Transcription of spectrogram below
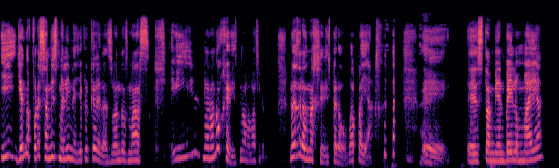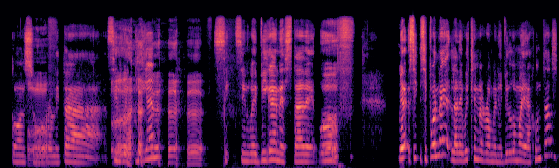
Y yendo por esa misma línea, yo creo que de las bandas más heavy, bueno, no heavy, no, no, no, no es de las más heavy, pero va para allá. Eh, es también Bailo Maya con su Uf. rolita Sinway Vegan. Si- Sinway Vegan está de uff. Mira, si, si pone la de Weekend Roman y Bailo Maya juntas,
